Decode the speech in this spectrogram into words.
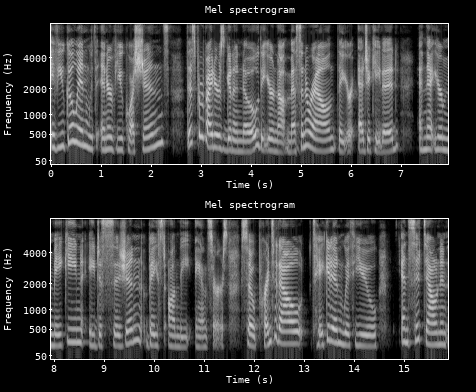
if you go in with interview questions, this provider is going to know that you're not messing around, that you're educated, and that you're making a decision based on the answers. So print it out, take it in with you, and sit down and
